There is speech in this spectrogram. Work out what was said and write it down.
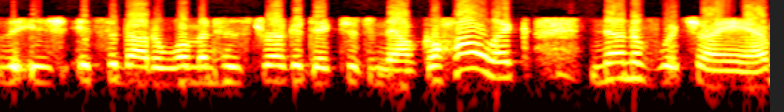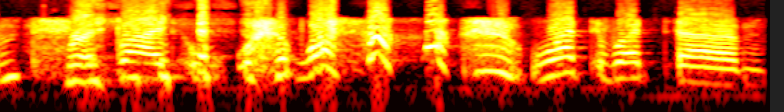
it's about a woman who's drug addicted and alcoholic. None of which I am. Right. But what what what um,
